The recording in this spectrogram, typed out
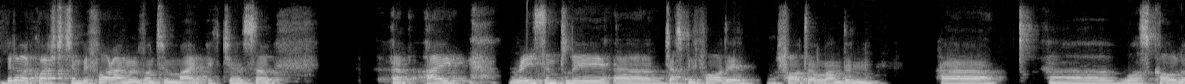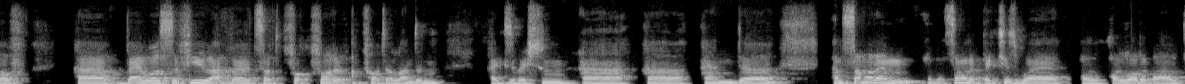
a bit of a question before i move on to my picture so uh, i recently uh, just before the photo london uh, uh was called off uh, there was a few adverts at photo, photo london exhibition, uh, uh, and uh, and some of them, some of the pictures were a, a lot about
